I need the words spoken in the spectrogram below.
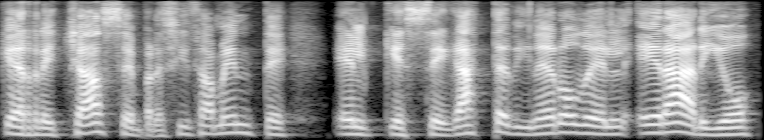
que rechace precisamente el que se gaste dinero del erario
